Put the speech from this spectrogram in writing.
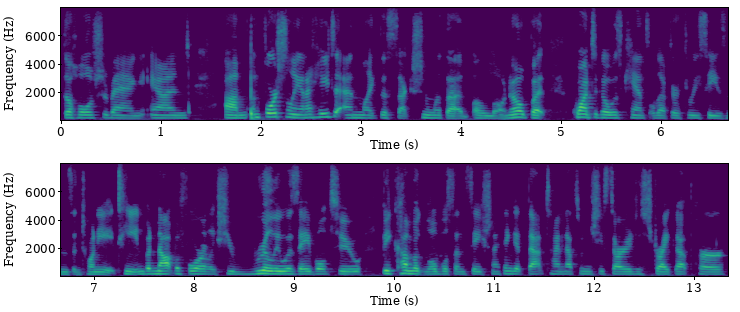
the whole shebang. And um, unfortunately, and I hate to end like this section with a, a low note, but Quantico was canceled after three seasons in 2018, but not before. Like she really was able to become a global sensation. I think at that time, that's when she started to strike up her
